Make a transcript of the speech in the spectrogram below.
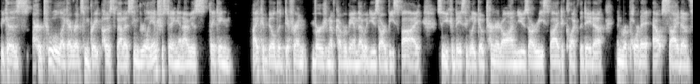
because her tool, like I read some great posts about it, seemed really interesting, and I was thinking I could build a different version of Coverband that would use rbspy. So you could basically go turn it on, use rbspy to collect the data and report it outside of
